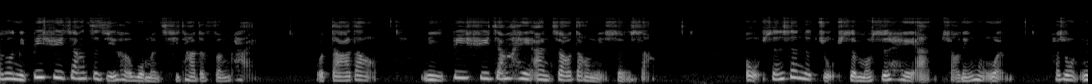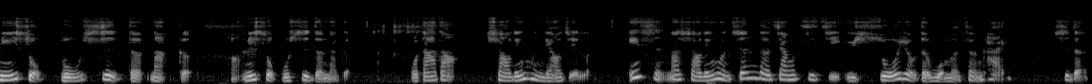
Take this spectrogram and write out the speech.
他说：“你必须将自己和我们其他的分开。”我答道：“你必须将黑暗照到你身上。”哦，神圣的主，什么是黑暗？小灵魂问。他说：“你所不是的那个。”好，你所不是的那个。我答道：“小灵魂了解了。”因此，那小灵魂真的将自己与所有的我们分开。是的，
